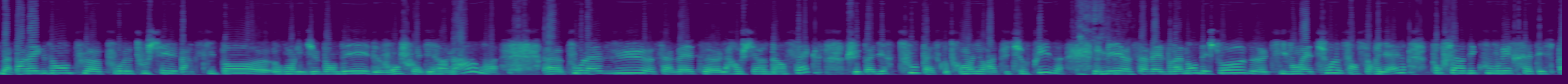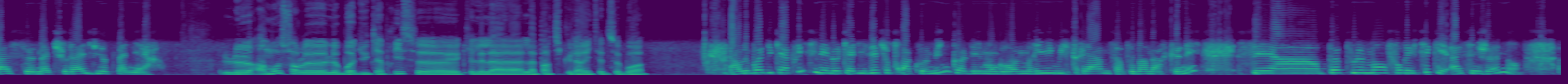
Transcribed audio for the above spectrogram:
Bah, par exemple, pour le toucher, les participants euh, auront les yeux bandés et devront choisir un arbre. Euh, pour la vue, ça va être euh, la recherche d'insectes. Je vais pas dire tout parce qu'autrement il n'y aura plus de surprise, mais ça va être vraiment des choses qui vont être sur le sensoriel pour faire découvrir cet espace naturel d'une autre manière. Le, un mot sur le, bois du Caprice, quelle est la, la particularité de ce bois? Alors le bois du Caprice, il est localisé sur trois communes, Colville-Montgomery, Ouistreham, Saint-Aubin-d'Arquenay. C'est un peuplement forestier qui est assez jeune,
